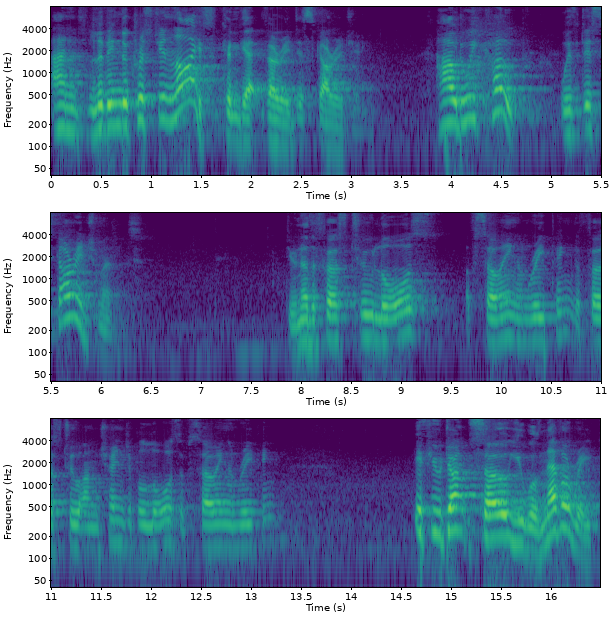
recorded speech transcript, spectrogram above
And living the Christian life can get very discouraging. How do we cope with discouragement? Do you know the first two laws of sowing and reaping? The first two unchangeable laws of sowing and reaping? If you don't sow, you will never reap.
